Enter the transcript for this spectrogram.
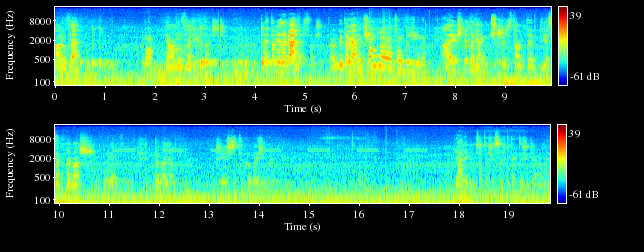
E, A równe? No. Ja mam równe 19. Ale to mnie doganiasz coś. To mnie No doganiasz. ciągle o tą godzinę. Ale już mnie doganiasz. Przecież tam te dwie setne masz nie wiem, dogonione. Czy jeszcze tylko godzinkę. Ja nie wiem co to się sąsiad, jak to się działo, nie?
